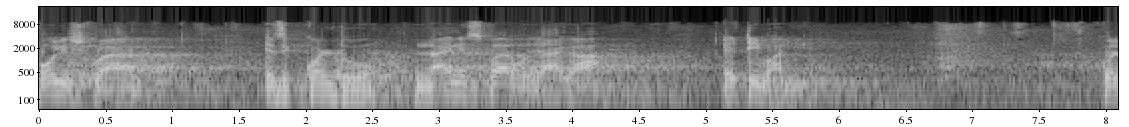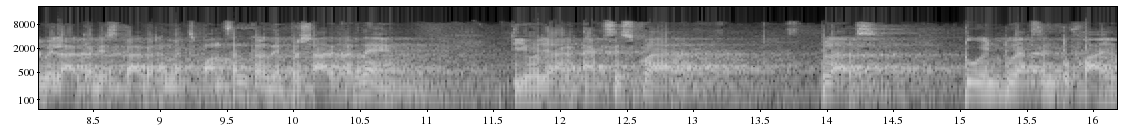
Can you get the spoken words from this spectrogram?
whole square is equal to nine square हो जाएगा एटी वन कुल मिलाकर इसका अगर हम एक्सपांसन कर दें, प्रसार कर दें तो ये हो जाएगा X square plus two into X into five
